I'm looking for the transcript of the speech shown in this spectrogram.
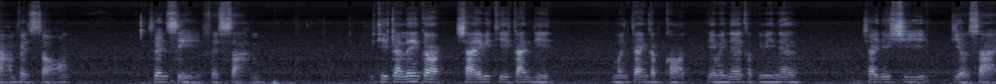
3 เฟส2เส้น 4 เฟส3วิธีการเล่นก็ใช้วิธีการดีด เหมือนกันกับคอร์ด A minor กับ B minor ใช้นิ้วชี้เกี่ยวสาย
